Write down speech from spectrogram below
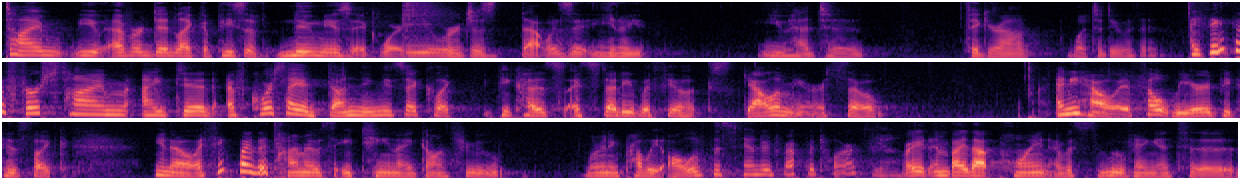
time you ever did like a piece of new music where you were just, that was it, you know, you, you had to figure out what to do with it? I think the first time I did, of course, I had done new music, like because I studied with Felix Galimir. So, anyhow, it felt weird because, like, you know, I think by the time I was 18, I'd gone through learning probably all of the standard repertoire, yeah. right? And by that point, I was moving into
